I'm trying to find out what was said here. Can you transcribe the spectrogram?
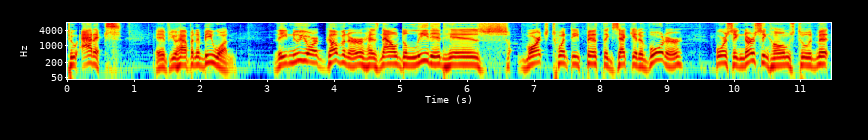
to addicts if you happen to be one. The New York governor has now deleted his March 25th executive order forcing nursing homes to admit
